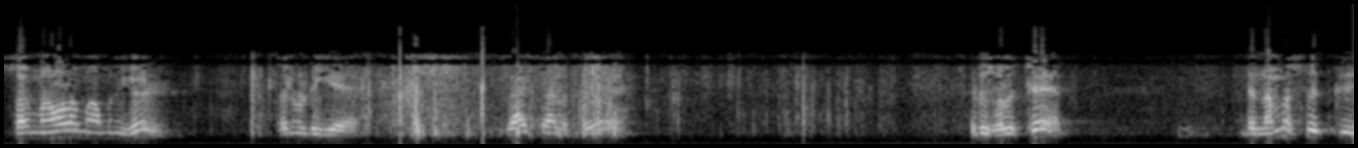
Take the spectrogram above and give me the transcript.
சுவாமி மனோள மாமுனிகள் தன்னுடைய வியாக்கியானத்தை எடுத்து சொல்லச்ச. இந்த நமசுக்கு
